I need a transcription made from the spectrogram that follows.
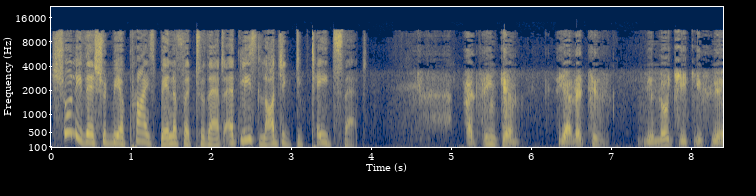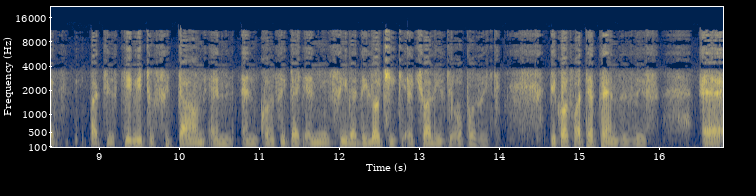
surely there should be a price benefit to that. At least logic dictates that. I think, um, yeah, that is the logic if you have, but you still need to sit down and, and consider it and you see that the logic actually is the opposite. Because what happens is this, uh,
